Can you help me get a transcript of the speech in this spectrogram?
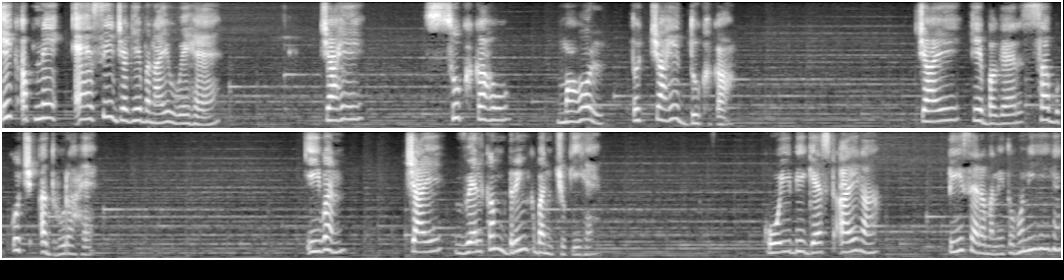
एक अपने ऐसी जगह बनाए हुए है, चाहे सुख का हो, माहौल तो चाहे दुख का। चाय के बगैर सब कुछ अधूरा है। इवन चाय वेलकम ड्रिंक बन चुकी है। कोई भी गेस्ट आएगा टी सेरेमनी तो होनी ही है।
